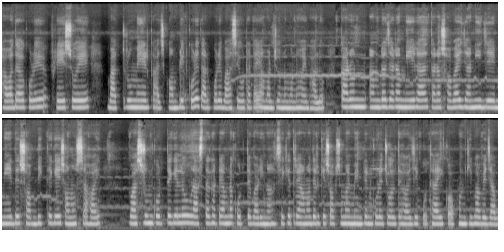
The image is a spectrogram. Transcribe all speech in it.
খাওয়া দাওয়া করে ফ্রেশ হয়ে বাথরুমের কাজ কমপ্লিট করে তারপরে বাসে ওঠাটাই আমার জন্য মনে হয় ভালো। কারণ আমরা যারা মেয়েরা, তারা সবাই জানি যে মেয়েদের সব দিক থেকেই সমস্যা হয়। ওয়াশরুম করতে গেলেও রাস্তাঘাটে আমরা করতে পারি না। সেক্ষেত্রে আমাদেরকে সবসময় মেনটেন করে চলতে হয় যে কোথায়, কখন, কীভাবে যাব।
